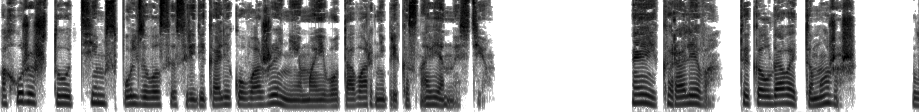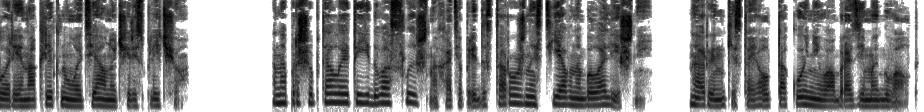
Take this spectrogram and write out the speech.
Похоже, что Тим использовался среди коллег уважением, а его товар — неприкосновенностью. «Эй, королева, ты колдовать-то можешь?» Лория накликнула Тиану через плечо. Она прошептала это едва слышно, хотя предосторожность явно была лишней. На рынке стоял такой невообразимый гвалт,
